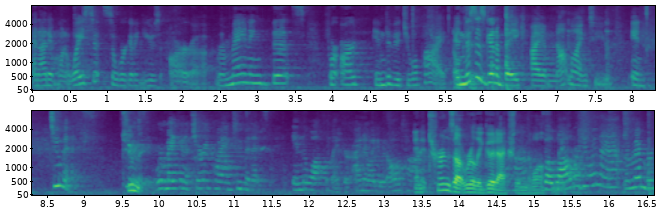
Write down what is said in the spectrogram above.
and I didn't want to waste it, so we're going to use our uh, remaining bits for our individual pie. And this is going to bake, I am not lying to you, in two minutes. Two mi- Seriously, We're making a cherry pie in two minutes in the waffle maker. I know I do it all the time. and it turns out really good actually in the waffle But while maker. we're doing that, remember,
